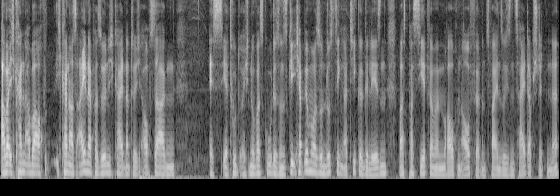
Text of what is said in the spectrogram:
aber ich kann aber auch, ich kann aus eigener Persönlichkeit natürlich auch sagen, es, ihr tut euch nur was Gutes. Und es, ich habe immer mal so einen lustigen Artikel gelesen, was passiert, wenn man mit dem Rauchen aufhört. Und zwar in so diesen Zeitabschnitten, ne?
